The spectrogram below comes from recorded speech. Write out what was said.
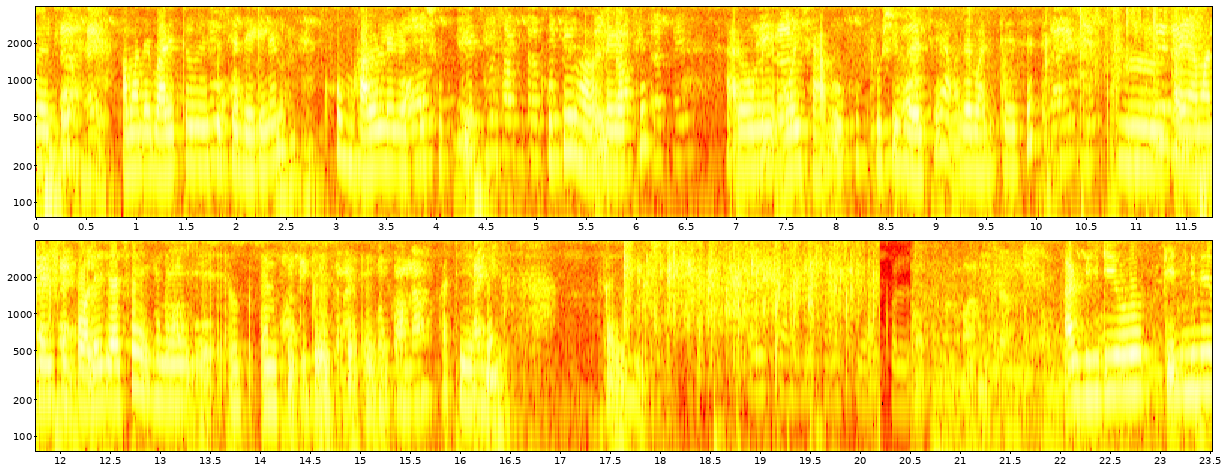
হয়েছে। আমাদের বাড়িতেও এসেছে দেখলেন। খুব ভালো লেগেছে সত্যি। খুবই ভালো লেগেছে। আর উনি ওই সাবু খুব খুশি হয়েছে আমাদের বাড়িতে এসে। তাই আমাদের যে কলেজ আছে এখানে এনসিসিতে এসে এই দেখুন, পাঠিয়েছে। তাই আর ভিডিও তিন দিনের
